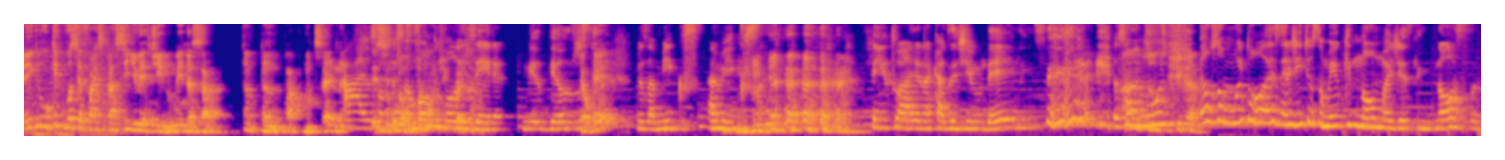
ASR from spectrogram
E o que, que você faz pra se divertir no meio dessa. Tantando papo muito sério, né? Ah, eu sou Esse uma pessoa muito de coisa. rolezeira. Meu Deus do é o céu. quê? Meus amigos, amigos. Tenho toalha na casa de um deles. eu sou ah, muito. Eu sou muito rolezeira. Gente, eu sou meio que nômade, assim. Nossa.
